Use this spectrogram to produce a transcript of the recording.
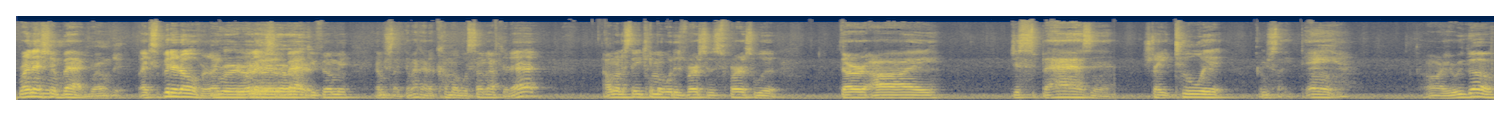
run that shit back, bro. Like spit it over, like Right, run right, that shit back. You feel me? I'm just like, damn, I gotta come up with something after that. I want to say he came up with his verses first with third eye, just spazzing straight to it. I'm just like, damn. All right, here we go.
